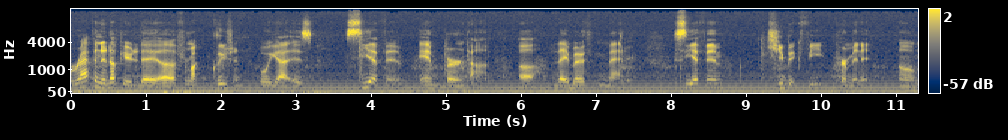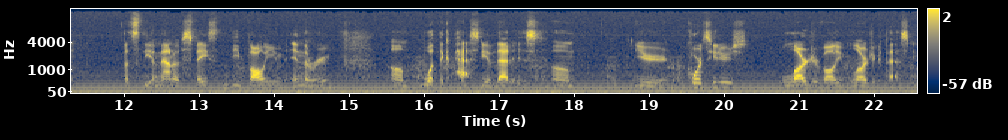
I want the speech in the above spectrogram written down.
wrapping it up here today, uh, for my conclusion, what we got is CFM and burn time, uh, they both matter. CFM cubic feet per minute. Um, that's the amount of space, the volume in the room. Um, what the capacity of that is. Um, your quartz heaters, larger volume, larger capacity.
